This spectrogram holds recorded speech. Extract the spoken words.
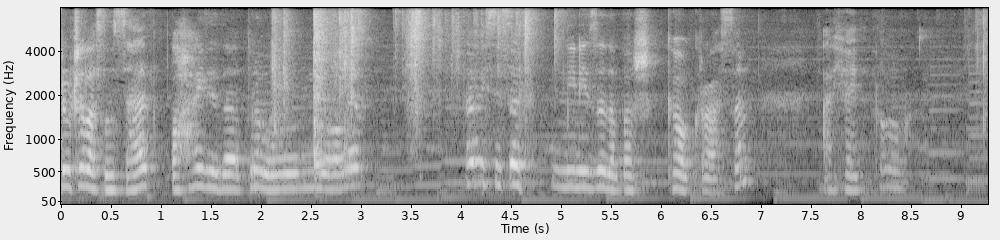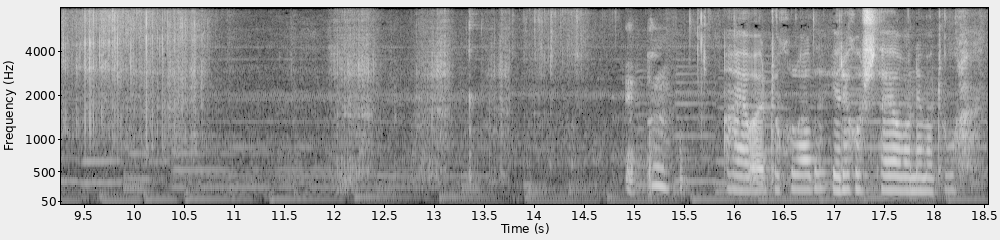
Ručala sam sad, pa hajde da probamo ove. Pa mislim sad mi ne izgleda baš kao krasan, ali hajde probamo. A evo je čokolada. Je rekao šta je ovo, nema čokolade.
